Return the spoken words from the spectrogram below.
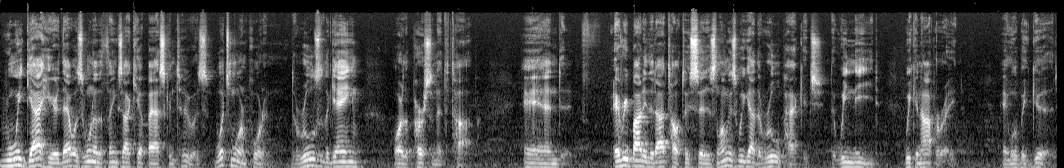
when we got here, that was one of the things I kept asking too: is what's more important, the rules of the game, or the person at the top? And everybody that I talked to said, as long as we got the rule package that we need, we can operate, and we'll be good.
